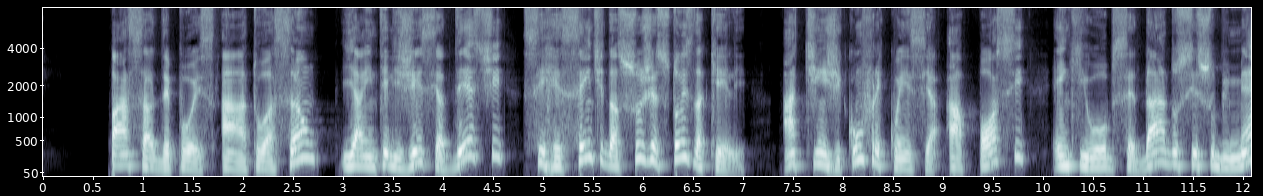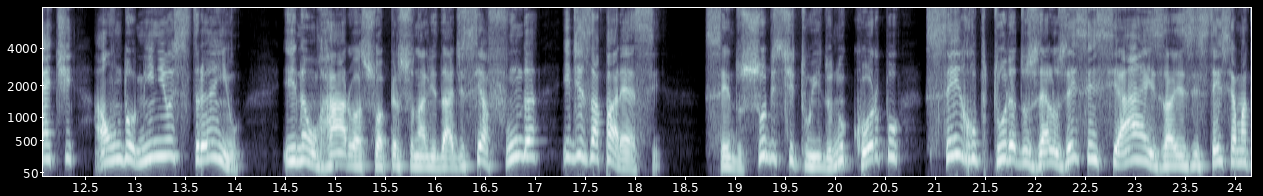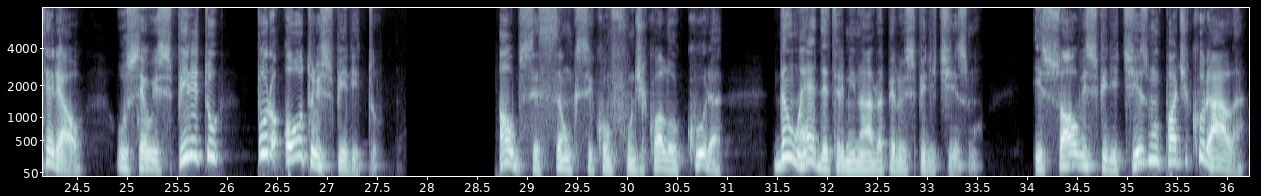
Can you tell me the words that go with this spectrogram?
Passa depois à atuação e a inteligência deste se ressente das sugestões daquele. Atinge com frequência a posse em que o obsedado se submete a um domínio estranho, e não raro a sua personalidade se afunda e desaparece, sendo substituído no corpo sem ruptura dos elos essenciais à existência material, o seu espírito por outro espírito. A obsessão que se confunde com a loucura não é determinada pelo Espiritismo, e só o Espiritismo pode curá-la.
